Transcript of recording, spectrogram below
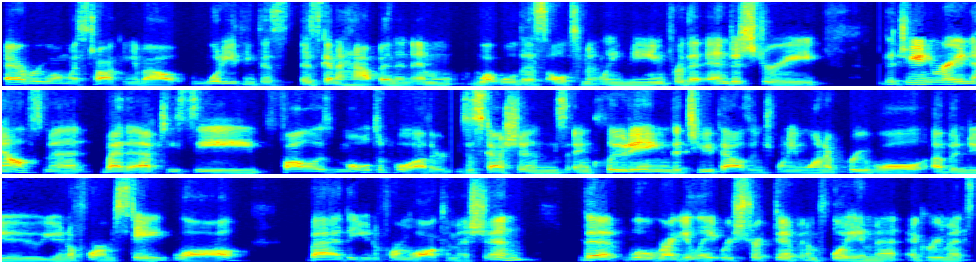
Everyone was talking about what do you think this is going to happen and, and what will this ultimately mean for the industry? The January announcement by the FTC follows multiple other discussions, including the 2021 approval of a new uniform state law by the Uniform Law Commission that will regulate restrictive employment agreements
